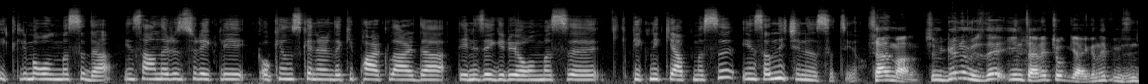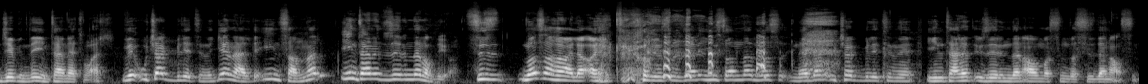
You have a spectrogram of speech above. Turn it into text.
iklimi olması da insanların sürekli okyanus kenarındaki parklarda denize giriyor olması, piknik yapması insanın içini ısıtıyor. Selma Hanım, şimdi günümüzde internet çok yaygın. Hepimizin cebinde internet var. Ve uçak biletini genelde insanlar internet üzerinden alıyor. Siz nasıl hala ayakta kalıyorsunuz? Yani insanlar nasıl, neden uçak biletini internet üzerinden almasını da sizden alsın?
